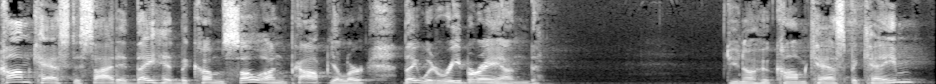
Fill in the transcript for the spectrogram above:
Comcast decided they had become so unpopular, they would rebrand. Do you know who Comcast became?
